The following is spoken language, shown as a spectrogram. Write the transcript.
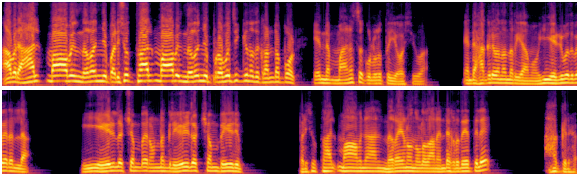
അവർ ആത്മാവിൽ നിറഞ്ഞ് പരിശുദ്ധാത്മാവിൽ നിറഞ്ഞ് പ്രവചിക്കുന്നത് കണ്ടപ്പോൾ എന്റെ മനസ്സ് കുളിർത്ത് യോശുവ. എന്റെ ആഗ്രഹം എന്താണെന്നറിയാമോ? ഈ എഴുപത് പേരല്ല. ഈ ഏഴ് ലക്ഷം പേരുണ്ടെങ്കിൽ ഏഴ് ലക്ഷം പേരും പരിശുദ്ധാത്മാവിനാൽ നിറയണമെന്നുള്ളതാണ് എന്റെ ഹൃദയത്തിലെ ആഗ്രഹം.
